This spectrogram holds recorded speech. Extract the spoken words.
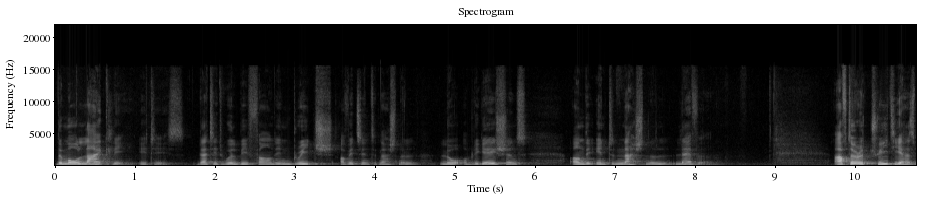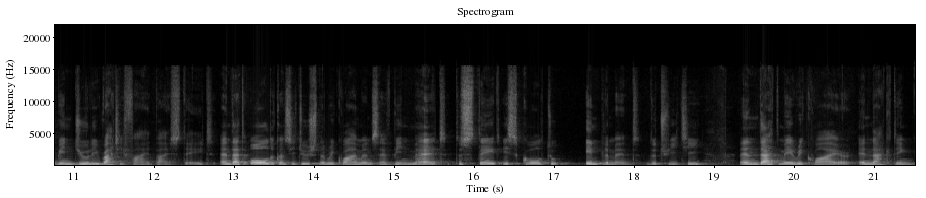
the more likely it is that it will be found in breach of its international law obligations on the international level. After a treaty has been duly ratified by a state and that all the constitutional requirements have been met, the state is called to implement the treaty and that may require enacting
